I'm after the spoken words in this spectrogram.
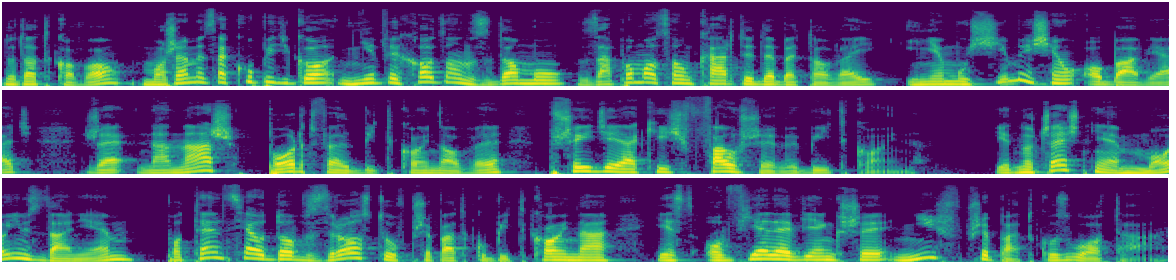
Dodatkowo możemy zakupić go nie wychodząc z domu za pomocą karty debetowej i nie musimy się obawiać, że na nasz portfel bitcoinowy przyjdzie jakiś fałszywy bitcoin. Jednocześnie, moim zdaniem, potencjał do wzrostu w przypadku bitcoina jest o wiele większy niż w przypadku złota.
